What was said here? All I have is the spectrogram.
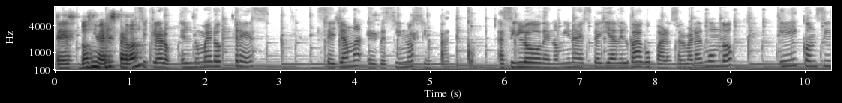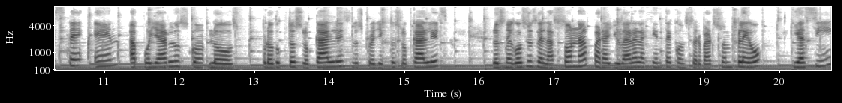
tres, dos niveles, perdón? Sí, claro. El número tres se llama el vecino simpático. Así lo denomina esta guía del vago para salvar al mundo y consiste en apoyar los, los productos locales, los proyectos locales, los negocios de la zona para ayudar a la gente a conservar su empleo y así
